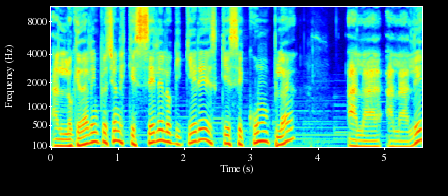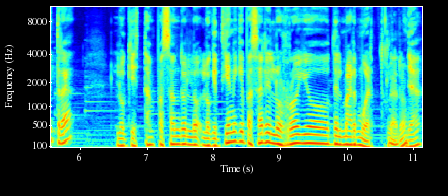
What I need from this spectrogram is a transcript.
a lo que da la impresión es que Cele lo que quiere es que se cumpla a la, a la letra lo que están pasando, lo, lo que tiene que pasar en los rollos del Mar Muerto. Claro. ¿ya?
